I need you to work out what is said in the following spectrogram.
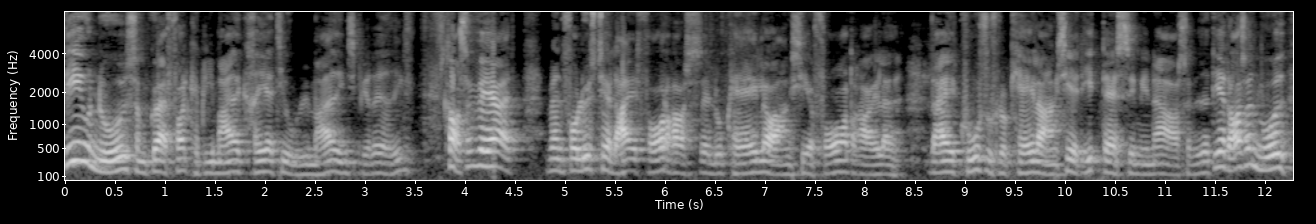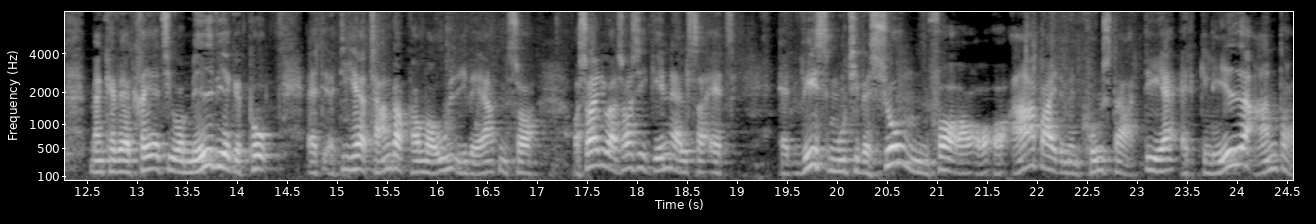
det er jo noget, som gør, at folk kan blive meget kreative og blive meget inspireret, ikke? Det kan også være, at man får lyst til at lege et foredragslokale og arrangere foredrag, eller lege et kursuslokale og arrangere et et-dags seminar osv. Det er da også en måde, man kan være kreativ og medvirke på, at, at de her tanker kommer ud i verden, så og så er det jo altså også igen, altså, at, at hvis motivationen for at, at arbejde med en kunstart, det er at glæde andre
